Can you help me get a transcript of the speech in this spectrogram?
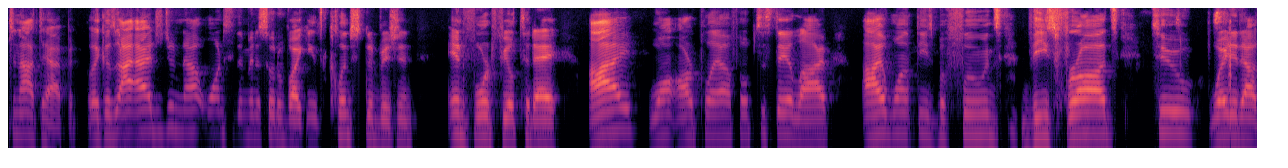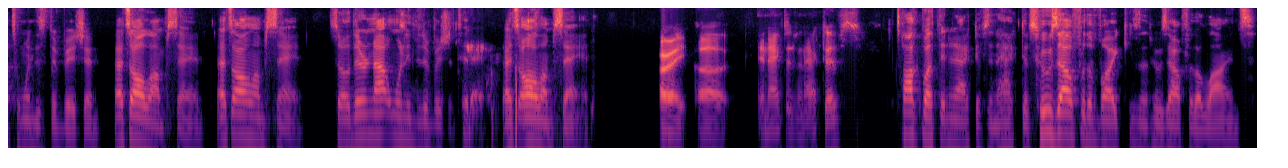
to not to happen. Like, because I, I just do not want to see the Minnesota Vikings clinch division in Ford Field today. I want our playoff hopes to stay alive. I want these buffoons, these frauds to wait it out to win this division. That's all I'm saying. That's all I'm saying. So they're not winning the division today. That's all I'm saying. All right, uh, inactives and actives. Talk about the inactives and actives. Who's out for the Vikings and who's out for the Lions?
